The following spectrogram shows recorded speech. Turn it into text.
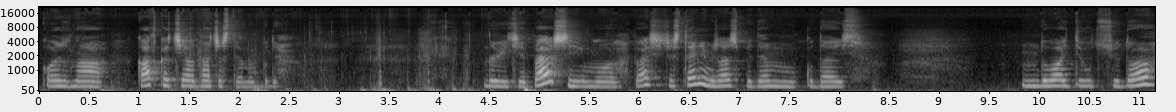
Кожна катка чи одна частина буде. Дивіться, перші, першій частині ми зараз підемо кудись. Ну, давайте от сюди.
